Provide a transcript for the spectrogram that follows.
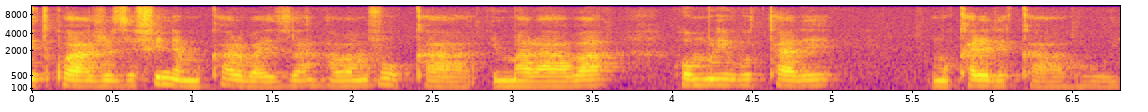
Nitwa josephine mukarubayiza nkaba mvuka imaraba ho muri butare mu karere ka huye.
